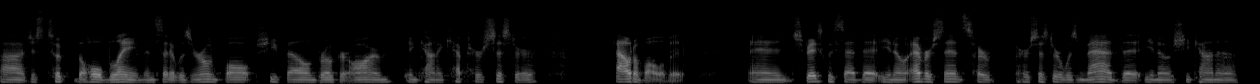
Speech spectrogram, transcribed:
uh, just took the whole blame and said it was her own fault. She fell and broke her arm and kind of kept her sister out of all of it. And she basically said that you know ever since her her sister was mad that you know she kind of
